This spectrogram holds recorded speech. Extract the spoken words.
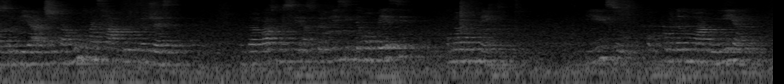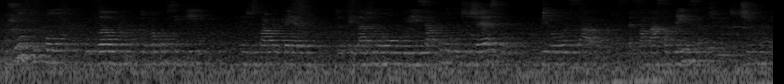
absorvia a tinta tá muito mais rápido que o meu gesto. Então, eu faço como se a superfície interrompesse o meu movimento. E isso foi me dando uma agonia, junto com o vão de eu não conseguir registrar o que eu quero, de eu tentar de novo, e esse acúmulo de gesto virou essa, essa massa densa de, de tinta.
